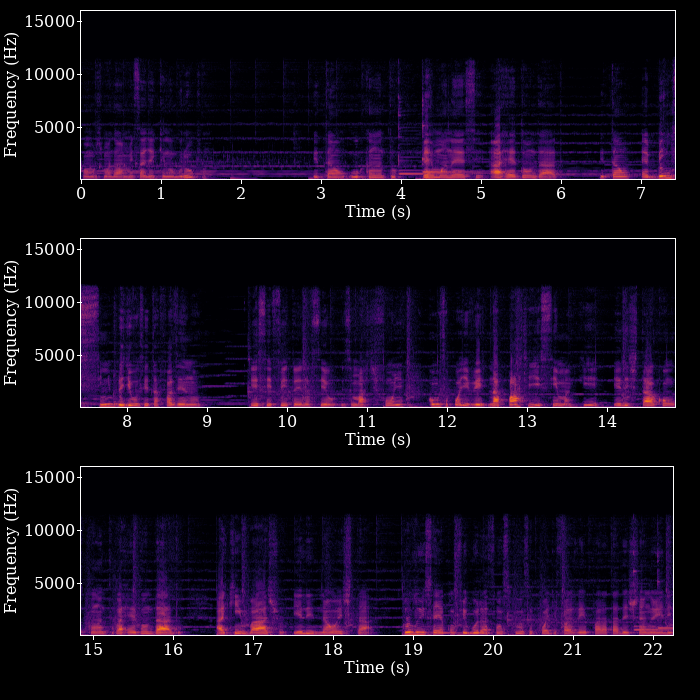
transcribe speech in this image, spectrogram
Vamos mandar uma mensagem aqui no grupo. Então o canto permanece arredondado. Então é bem simples de você estar tá fazendo esse efeito aí no seu smartphone. Como você pode ver, na parte de cima aqui ele está com o canto arredondado. Aqui embaixo ele não está. Tudo isso aí é configurações que você pode fazer para estar tá deixando ele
